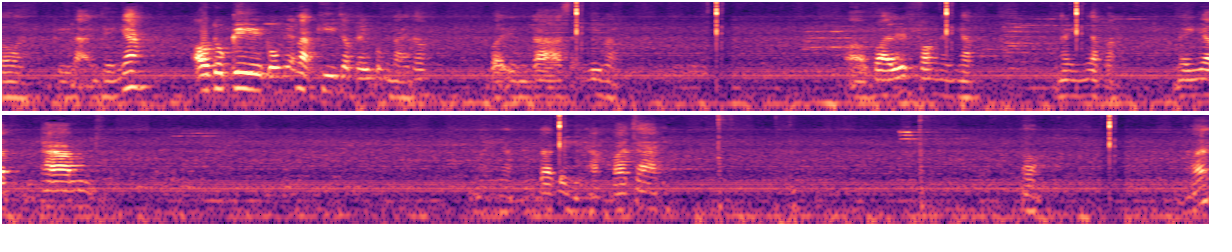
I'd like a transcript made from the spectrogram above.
Rồi thì lại như thế nhá. Auto key có nghĩa là key cho cái vùng này thôi. Vậy chúng ta sẽ ghi vào. Uh, valid for ngày nhập. Ngày nhập à? Ngày nhập tham ngày nhập chúng ta để hàm ba cha đi. Rồi. Đấy.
